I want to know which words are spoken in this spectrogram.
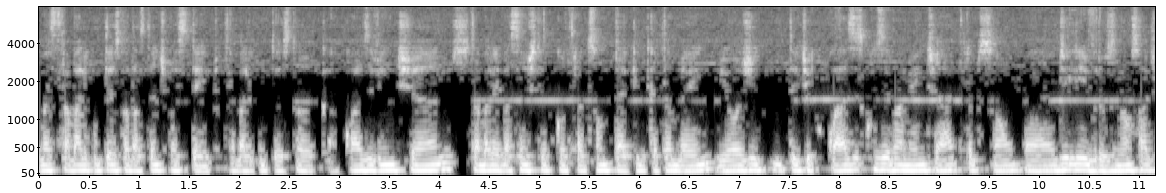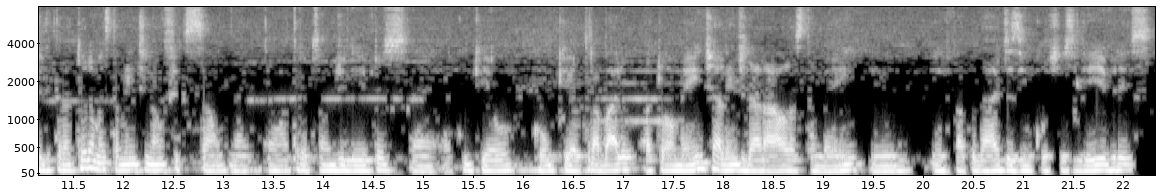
mas trabalho com texto há bastante mais tempo. Trabalho com texto há quase 20 anos. Trabalhei bastante tempo com tradução técnica também e hoje dedico quase exclusivamente à tradução é, de livros, não só de literatura, mas também de não ficção. Né? Então a tradução de livros é, é com que eu com que eu trabalho atualmente, além de dar aulas também também em, em faculdades, em cursos livres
